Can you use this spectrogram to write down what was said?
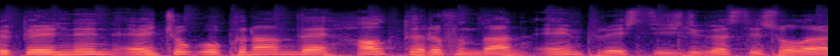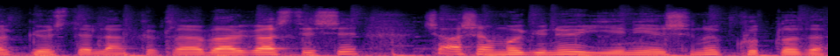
Kırklareli'nin en çok okunan ve halk tarafından en prestijli gazetesi olarak gösterilen Kırklar Haber Gazetesi çarşamba günü yeni yaşını kutladı.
